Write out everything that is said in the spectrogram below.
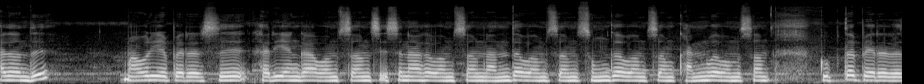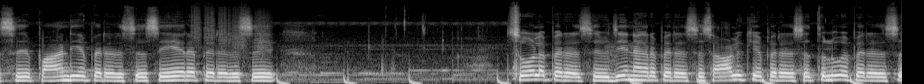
அது வந்து மௌரிய பேரரசு ஹரியங்கா வம்சம் சிசுநாக வம்சம் நந்த வம்சம் சுங்க வம்சம் கண்வ வம்சம் குப்த பேரரசு பாண்டிய பேரரசு சேர பேரரசு சோழ பேரரசு விஜயநகர பேரரசு சாளுக்கிய பேரரசு துளுவ பேரரசு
